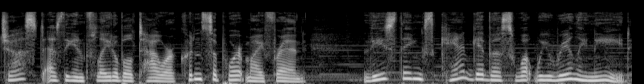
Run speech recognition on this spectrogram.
just as the inflatable tower couldn't support my friend, these things can't give us what we really need.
